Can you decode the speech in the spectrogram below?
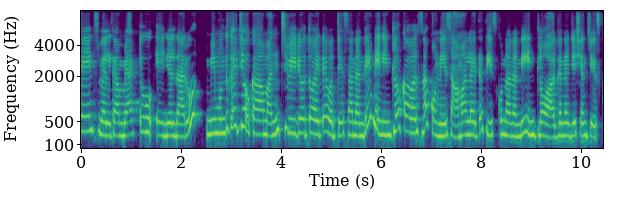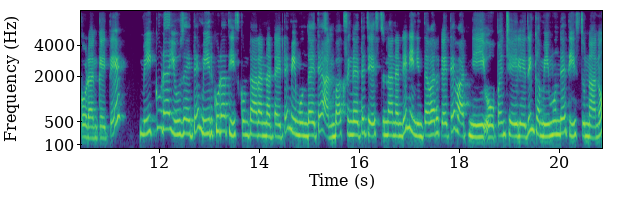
Friends welcome back to Angel దారు. మీ ముందుకైతే ఒక మంచి వీడియోతో అయితే వచ్చేసానండి. నేను ఇంట్లో కావాల్సిన కొన్ని సామాన్లు అయితే తీసుకున్నానండి ఇంట్లో ఆర్గనైజేషన్ చేసుకోవడానికి అయితే మీకు కూడా యూజ్ అయితే మీరు కూడా తీసుకుంటారన్నట్టయితే మీ ముందైతే అన్బాక్సింగ్ అయితే చేస్తున్నానండి. నేను ఇంతవరకు అయితే వాటిని ఓపెన్ చేయలేదు. ఇంకా మీ ముందే తీస్తున్నాను.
